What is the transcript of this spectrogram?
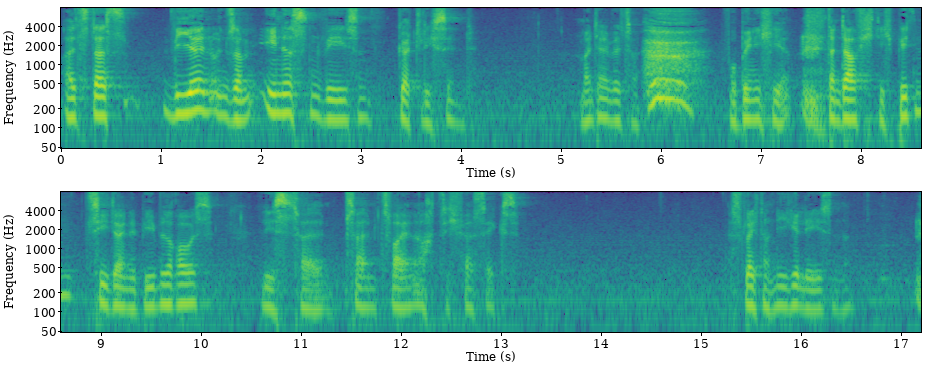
als dass wir in unserem innersten Wesen göttlich sind. Manchmal wird sagen, wo bin ich hier? Dann darf ich dich bitten, zieh deine Bibel raus, lies Psalm, Psalm 82, Vers 6. Hast vielleicht noch nie gelesen. Ne?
